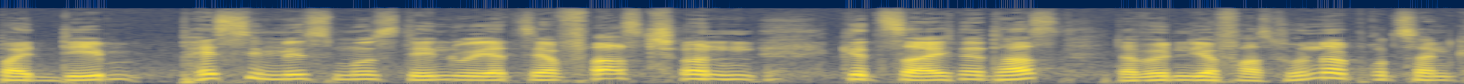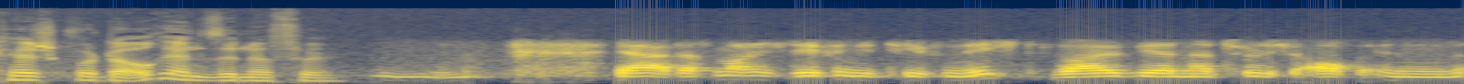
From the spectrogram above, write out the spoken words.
bei dem Pessimismus, den du jetzt ja fast schon gezeichnet hast, da würden ja fast 100 Prozent Cashquote auch ihren Sinn erfüllen. Ja, das mache ich definitiv nicht, weil wir natürlich auch in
